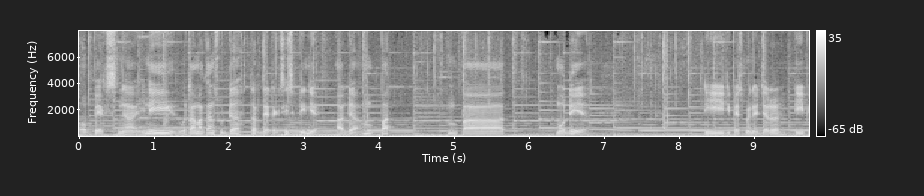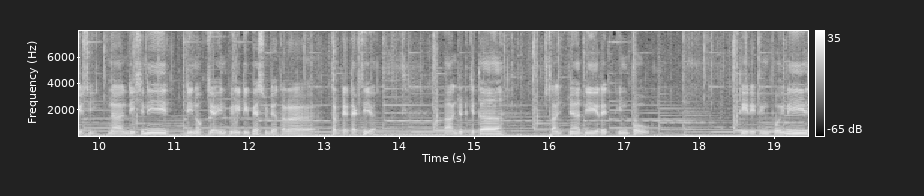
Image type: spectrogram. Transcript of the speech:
OBEX. Nah, ini utamakan sudah terdeteksi seperti ini ya. Ada empat empat mode ya di device manager di PC. Nah, di sini di Nokia Infinity Base sudah ter, terdeteksi ya. Lanjut kita selanjutnya di read info. Di read info ini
